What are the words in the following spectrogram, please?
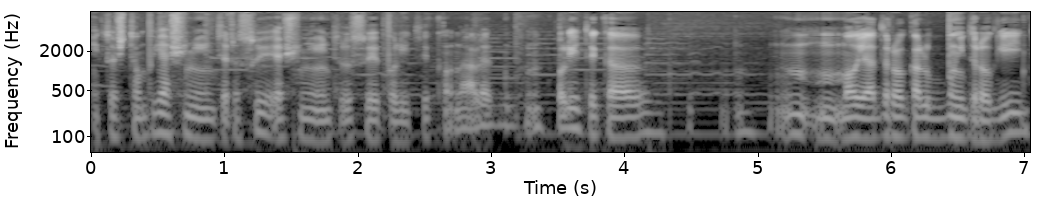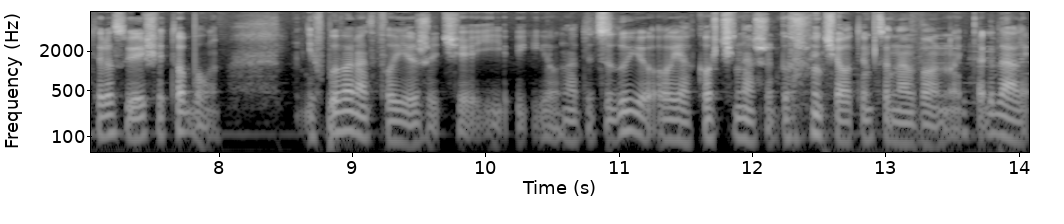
I ktoś tam mówi, ja się nie interesuję, ja się nie interesuję polityką, no ale polityka, moja droga lub mój drogi, interesuje się tobą i wpływa na twoje życie i, i ona decyduje o jakości naszego życia, o tym, co nam wolno i tak dalej.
